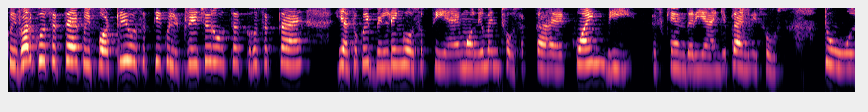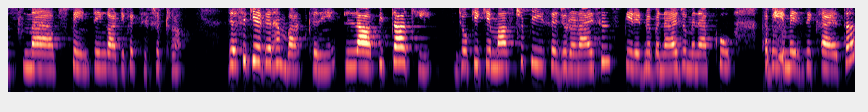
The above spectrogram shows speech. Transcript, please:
कोई वर्क हो सकता है कोई पोट्री हो सकती है कोई लिटरेचर हो, हो सकता है या तो कोई बिल्डिंग हो सकती है मोन्यूमेंट हो सकता है क्वाइन भी इसके अंदर ही आएँगे primary source tools maps painting artifacts etcetera जैसे कि अगर हम बात करें लापिता की जो कि के मास्टरपीस है जो रनाइसेंस पीरियड में बनाया जो मैंने आपको अभी इमेज दिखाया था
